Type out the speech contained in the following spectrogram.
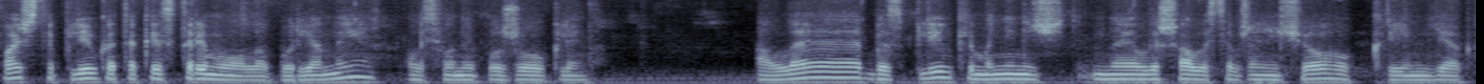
Бачите, плівка таки стримувала бур'яни, ось вони пожовклі. Але без плівки мені не лишалося вже нічого, крім як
